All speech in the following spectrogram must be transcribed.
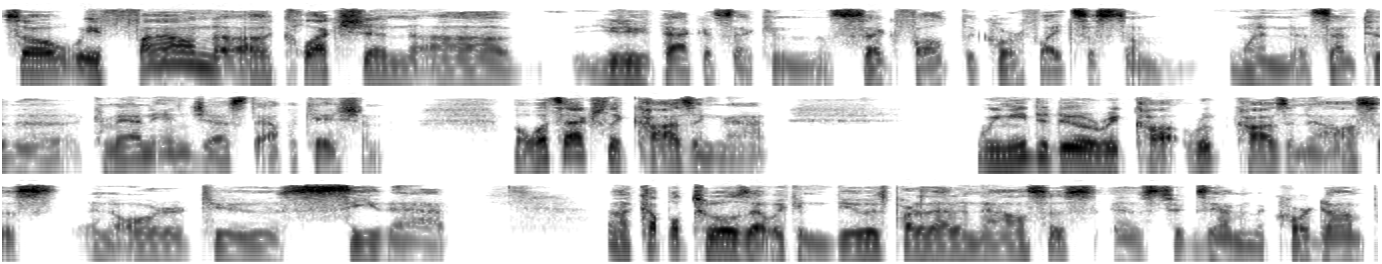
So we found a collection of UDP packets that can seg fault the core flight system when sent to the command ingest application. But what's actually causing that? We need to do a root cause analysis in order to see that. A couple tools that we can do as part of that analysis is to examine the core dump,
